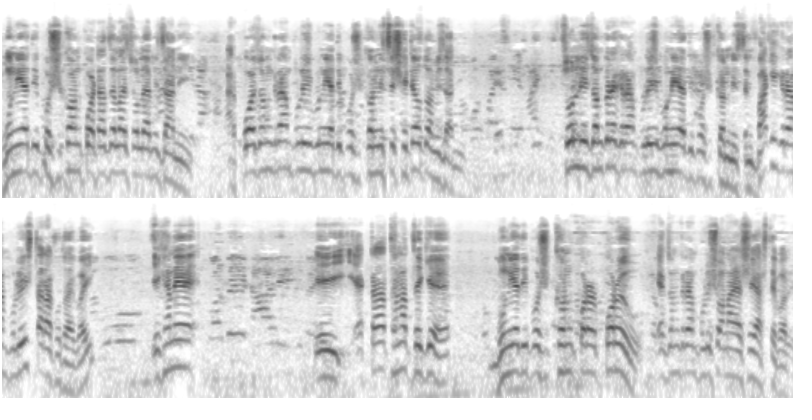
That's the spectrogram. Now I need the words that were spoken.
বুনিয়াদী প্রশিক্ষণ কয়টা জেলায় চলে আমি জানি। আর কয়জন গ্রাম পুলিশ বুনিয়াদি প্রশিক্ষণ নিচ্ছে সেটাও তো আমি জানি। চল্লিশ জন করে গ্রাম পুলিশ বুনিয়াদি প্রশিক্ষণ নিচ্ছেন। বাকি গ্রাম পুলিশ, তারা কোথায় ভাই? এখানে এই একটা থানা থেকে বুনিয়াদি প্রশিক্ষণ করার পরেও একজন গ্রাম পুলিশ অনায়াসে আসতে পারে।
